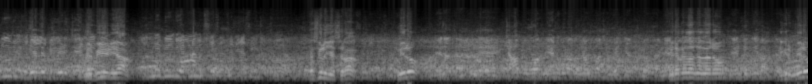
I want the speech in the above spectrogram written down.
బీఈడీ చేసి- మీరు బీఈడియా ఎంఏ బీఈడీ ఎకనామిక్స్ చేశాను సార్ ఎస్ఐ ఎస్యూలు చేస్తారా మీరు? నేను సార్ నే- షాపు నేను కూడా రుణం కోసం వెయిట్ చేస్తున్నాను సార్. మీరు నేను ఎక్కడ చదివారు డిగ్రీ మీరు?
